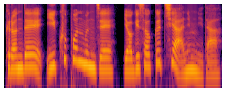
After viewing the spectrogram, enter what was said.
그런데 이 쿠폰 문제 여기서 끝이 아닙니다.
